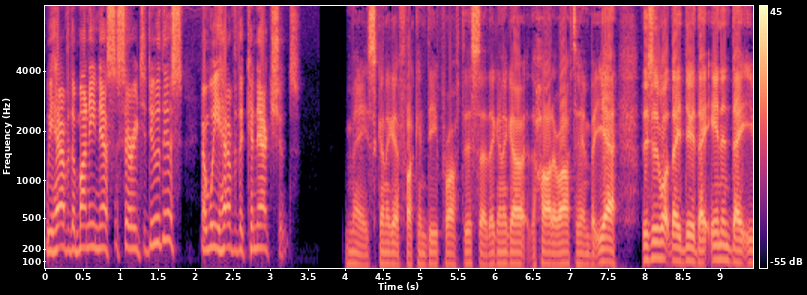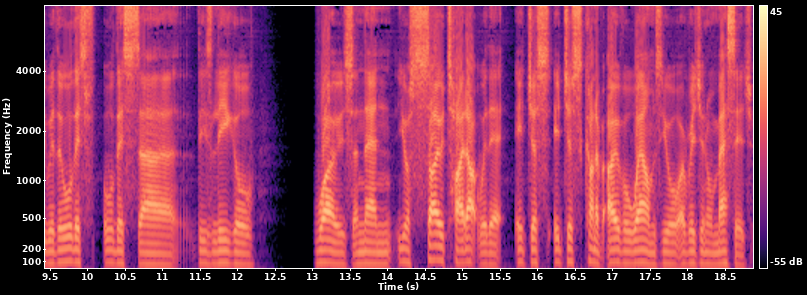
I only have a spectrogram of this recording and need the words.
We have the money necessary to do this, and we have the connections. Mate, it's going to get fucking deeper after this, so they're going to go harder after him. But yeah, this is what they do. They inundate you with all this, all this, uh, these legal woes and then you're so tied up with it it just it just kind of overwhelms your original message.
